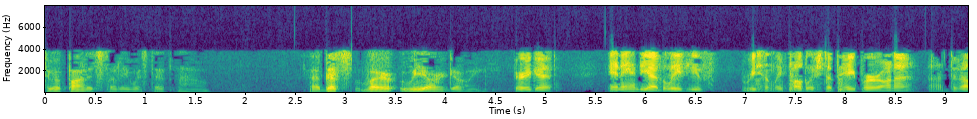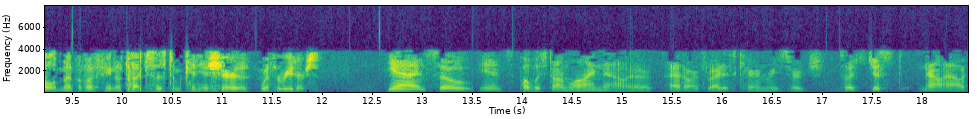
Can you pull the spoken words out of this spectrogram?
do a pilot study with that now. Uh, that's where we are going. Very good. And Andy, I believe you've recently published a paper on a, a development of a phenotype system. Can you share it with the readers? Yeah, and so it's published online now at Arthritis Care and Research. So it's just now out,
